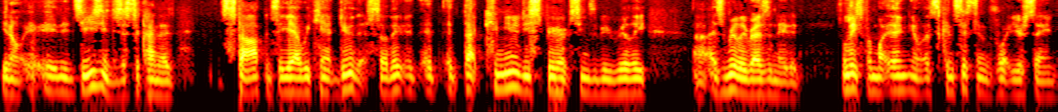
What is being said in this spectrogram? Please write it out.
you know it, it's easy to just to kind of stop and say yeah we can't do this. So they, it, it, that community spirit seems to be really uh, has really resonated, at least from what, and, you know, it's consistent with what you're saying.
